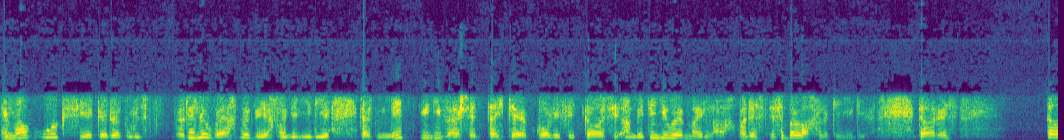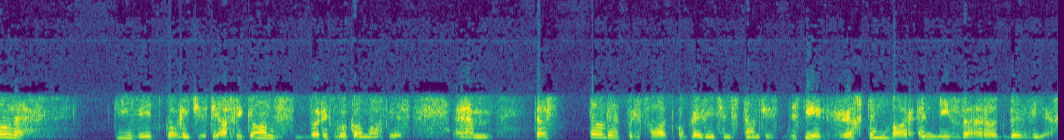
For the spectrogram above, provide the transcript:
en maak ook seker dat ons ons nou wegbeweeg van die idee dat net universiteite kwalifikasie aanbied. En jy hoor my lag maar dit is 'n belaglike idee. Daar is talle die wet colleges die Afrikaans wat dit ook al mag wees ehm um, daar's talle privaat opleidingsinstansies. Dis die rigting waarin die wêreld beweeg.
